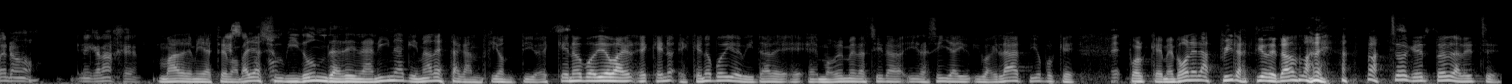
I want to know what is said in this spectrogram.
Bueno, Miguel Ángel. Madre mía, Esteban, vaya ¿no? subidón de adrenalina que me ha dado esta canción, tío. Es que no he podido bail- es que no, es que no he podido evitar eh, eh, moverme la silla y la silla y, y bailar, tío, porque, Eh. porque me pone las pilas, tío, de tal manera, macho, que esto es la leche.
